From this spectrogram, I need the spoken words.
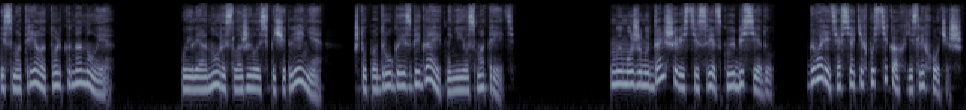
и смотрела только на Ноя. У Элеоноры сложилось впечатление, что подруга избегает на нее смотреть. «Мы можем и дальше вести светскую беседу, говорить о всяких пустяках, если хочешь»,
